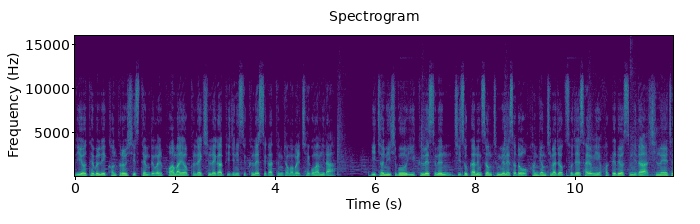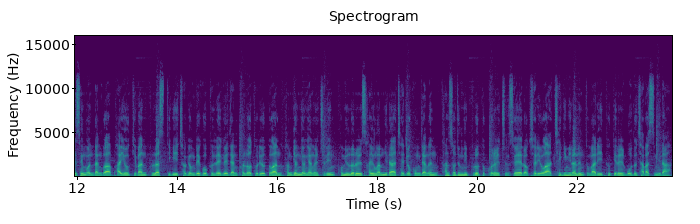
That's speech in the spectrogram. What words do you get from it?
리어 태블릿 컨트롤 시스템 등을 포함하여 블랙 실내가 비즈니스 클래스 같은 경험을 제공합니다. 2025 E 클래스는 지속 가능성 측면에서도 환경 친화적 소재 사용이 확대되었습니다. 실내의 재생 원단과 바이오 기반 플라스틱이 적용되고 블랙 외장 컬러 도료 또한 환경 영향을 줄인 포뮬러를 사용합니다. 제조 공장은 탄소 중립 프로토콜을 준수해 럭셔리와 책임이라는 두 마리 토끼를 모두 잡았습니다.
